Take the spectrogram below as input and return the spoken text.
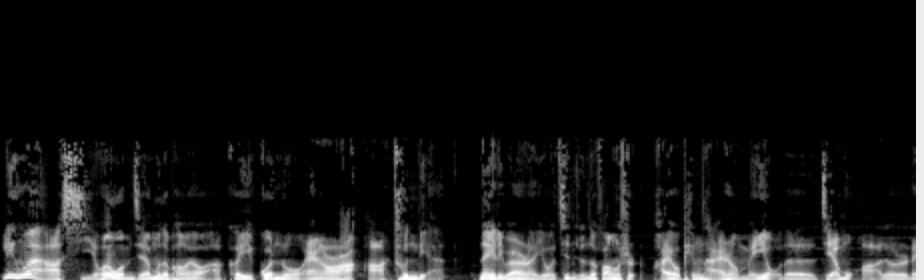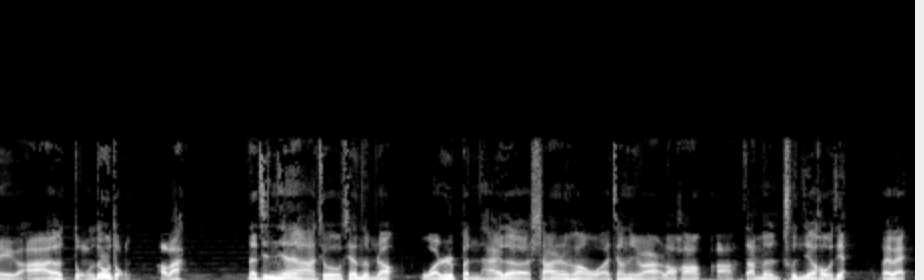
另外啊，喜欢我们节目的朋友啊，可以关注 N L R 啊春点，那里边呢有进群的方式，还有平台上没有的节目啊，就是这个啊，懂的都懂，好吧？那今天啊，就先这么着。我是本台的杀人放火讲解员老航啊，咱们春节后见。拜拜。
